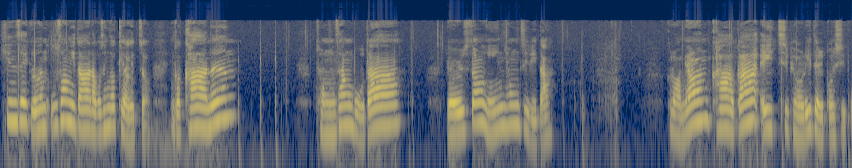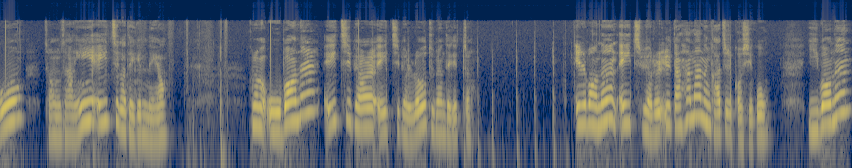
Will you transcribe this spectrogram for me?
흰색은 우성이다 라고 생각해야겠죠. 그러니까 가는 정상보다 열성인 형질이다. 그러면 가가 H별이 될 것이고 정상이 H가 되겠네요. 그러면 5번을 H별, H별로 두면 되겠죠. 1번은 H별을 일단 하나는 가질 것이고 2번은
